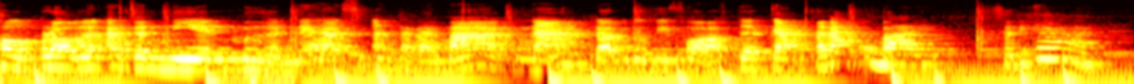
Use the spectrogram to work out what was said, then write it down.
ของปลอมนั้นอาจจะเนียนเหมือนนะคะซึ่งอันตรายมากนะ เราไปดู before after กันไปละบ๊ายบาย สวัสดีค่ะ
